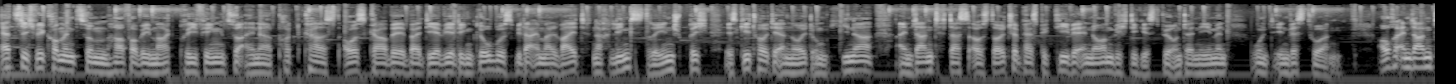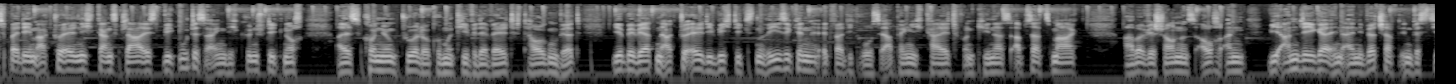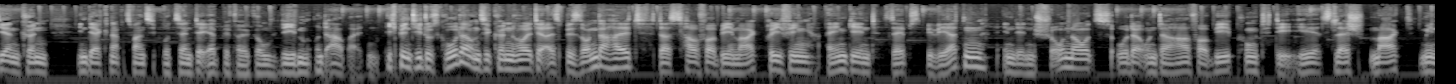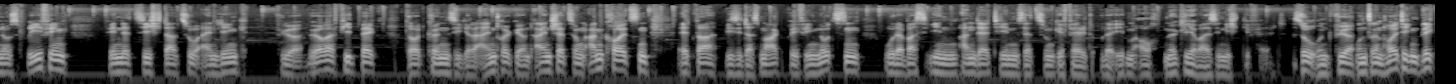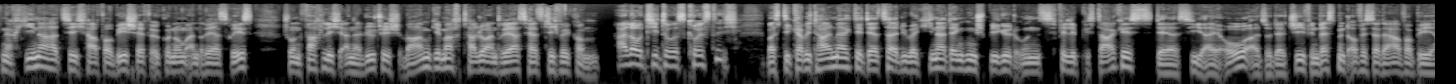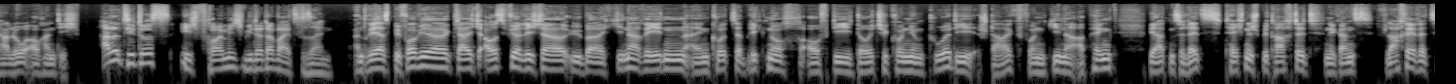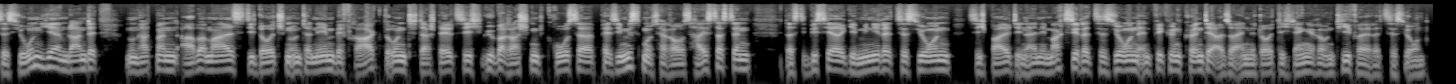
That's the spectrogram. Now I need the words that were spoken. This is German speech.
Herzlich willkommen zum HVB Marktbriefing, zu einer Podcast-Ausgabe, bei der wir den Globus wieder einmal weit nach links drehen. Sprich, es geht heute erneut um China, ein Land, das aus deutscher Perspektive enorm wichtig ist für Unternehmen und Investoren. Auch ein Land, bei dem aktuell nicht ganz klar ist, wie gut es eigentlich künftig noch als Konjunkturlokomotive der Welt taugen wird. Wir bewerten aktuell die wichtigsten Risiken, etwa die große Abhängigkeit von Chinas Absatzmarkt. Aber wir schauen uns auch an, wie Anleger in eine Wirtschaft investieren können, in der knapp 20 Prozent der Erdbevölkerung leben und arbeiten. Ich bin Titus Groder und Sie können heute als Besonderheit das HVB Marktbriefing eingehend selbst bewerten in den Show Notes oder unter hvb.de slash markt-briefing findet sich dazu ein Link für Hörerfeedback. Dort können Sie Ihre Eindrücke und Einschätzungen ankreuzen, etwa wie Sie das Marktbriefing nutzen oder was Ihnen an der Themensetzung gefällt oder eben auch möglicherweise nicht gefällt. So, und für unseren heutigen Blick nach China hat sich HVB-Chefökonom Andreas Rees schon fachlich analytisch warm gemacht. Hallo Andreas, herzlich willkommen. Hallo Titus, grüß dich. Was die Kapitalmärkte derzeit über China denken, spiegelt uns Philipp Gistakis, der CIO, also der Chief Investment Officer der HVB. Hallo auch an dich. Hallo Titus, ich freue mich wieder dabei zu sein. Andreas, bevor wir gleich ausführlicher über China reden, ein kurzer Blick noch auf die deutsche Konjunktur, die stark von China abhängt. Wir hatten zuletzt technisch betrachtet eine ganz flache Rezession hier im Lande. Nun hat man abermals die deutschen Unternehmen befragt und da stellt sich überraschend großer Pessimismus heraus. Heißt das denn, dass die bisherige Mini-Rezession sich bald in eine Maxi-Rezession entwickeln könnte, also eine deutlich längere und tiefere Rezession?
